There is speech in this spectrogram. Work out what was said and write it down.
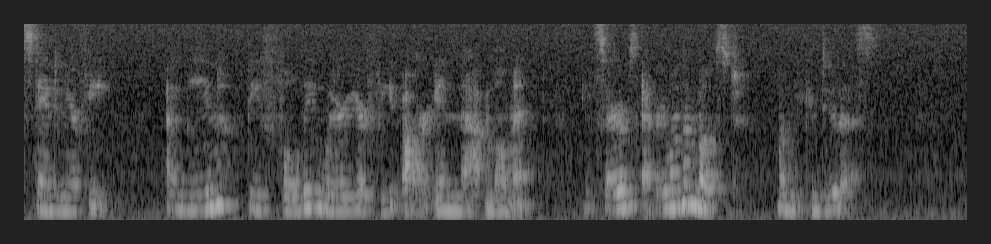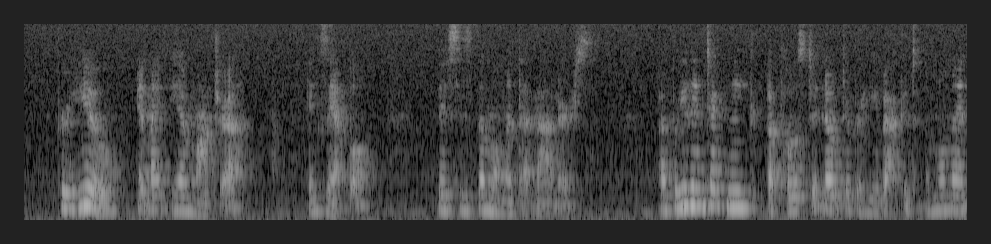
stand in your feet. I mean, be fully where your feet are in that moment. It serves everyone the most when we can do this. For you, a mantra. Example This is the moment that matters. A breathing technique, a post it note to bring you back into the moment.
